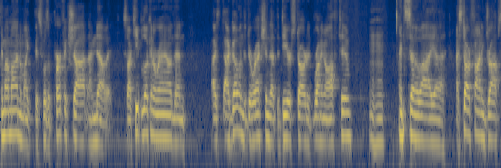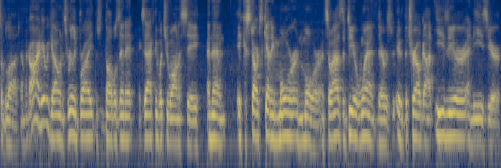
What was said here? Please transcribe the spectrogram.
In my mind i'm like this was a perfect shot. I know it. So I keep looking around, and I, I go in the direction that the deer started running off to. And so I uh, I start finding drops of blood. I'm like, all right, here we go, and it's really bright. There's bubbles in it, exactly what you want to see. And then it starts getting more and more. And so as the deer went, there was it, the trail got easier and easier.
